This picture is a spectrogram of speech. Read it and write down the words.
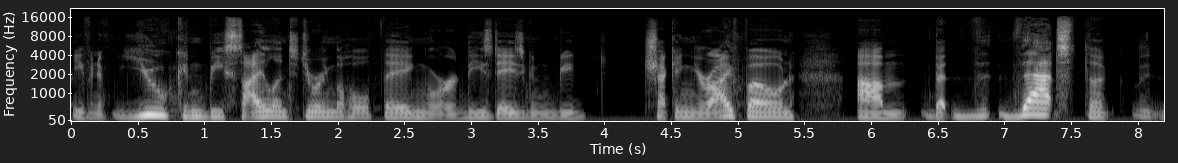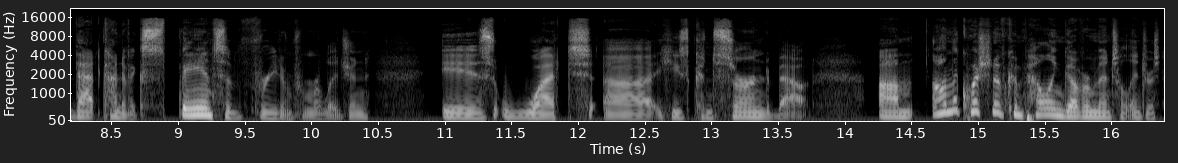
even if you can be silent during the whole thing, or these days you can be checking your iPhone. Um, that th- that's the that kind of expansive freedom from religion is what uh, he's concerned about. Um, on the question of compelling governmental interest,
